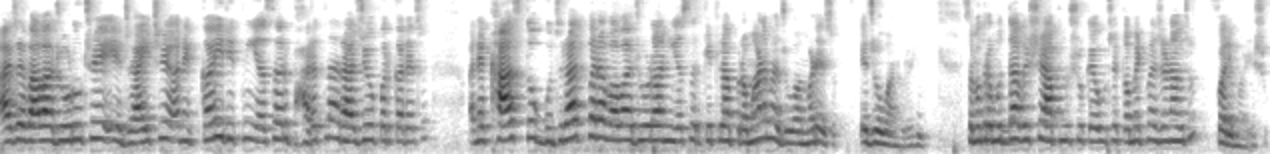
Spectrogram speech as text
આ જે વાવાઝોડું છે એ જાય છે અને કઈ રીતની અસર ભારતના રાજ્યો પર કરે છે. અને ખાસ તો ગુજરાત પર આ વાવાઝોડાની અસર કેટલા પ્રમાણમાં જોવા મળે છે એ જોવાનું રહ્યું. સમગ્ર મુદ્દા વિશે આપનું શું કહેવું છે કમેન્ટમાં જણાવજો. ફરી મળીશું.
